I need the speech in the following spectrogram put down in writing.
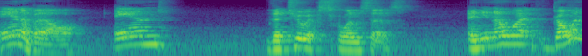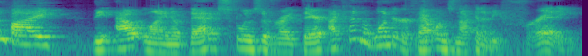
Annabelle, and the two exclusives. And you know what? Going by the outline of that exclusive right there, I kind of wonder if that one's not going to be Freddy.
